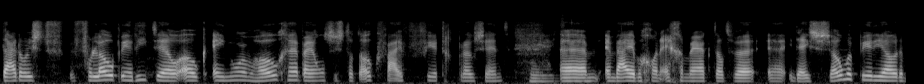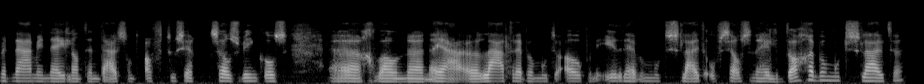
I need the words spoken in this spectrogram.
daardoor is het verloop in retail ook enorm hoog. Hè. Bij ons is dat ook 45 procent. Um, en wij hebben gewoon echt gemerkt dat we uh, in deze zomerperiode, met name in Nederland en Duitsland, af en toe zeg, zelfs winkels uh, gewoon nou ja, later hebben moeten openen, eerder hebben moeten sluiten of zelfs een hele dag hebben moeten sluiten.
